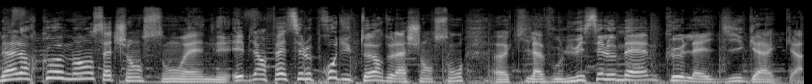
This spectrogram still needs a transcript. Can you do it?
Mais alors comment cette chanson est née? Eh bien en fait c'est le producteur de la chanson euh, qui l'a voulu et c'est le même que Lady Gaga.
